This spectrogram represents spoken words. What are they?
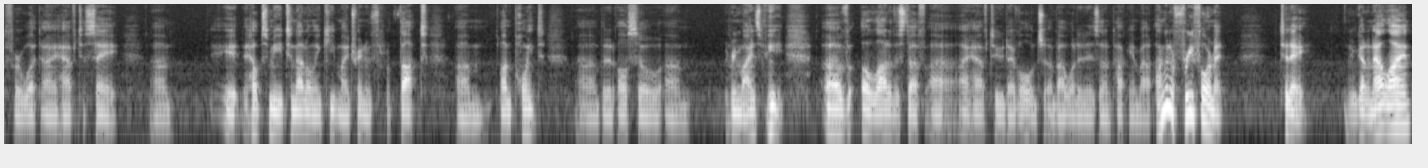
for what I have to say. Um, it helps me to not only keep my train of th- thought um, on point, but it also um, reminds me of a lot of the stuff uh, I have to divulge about what it is that I'm talking about. I'm going to freeform it today. We've got an outline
